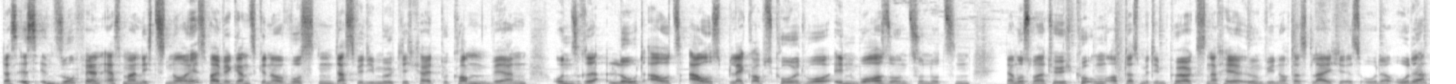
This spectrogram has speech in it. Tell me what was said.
Das ist insofern erstmal nichts Neues, weil wir ganz genau wussten, dass wir die Möglichkeit bekommen werden, unsere Loadouts aus Black Ops Cold War in Warzone zu nutzen. Da muss man natürlich gucken, ob das mit den Perks nachher irgendwie noch das gleiche ist oder oder.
